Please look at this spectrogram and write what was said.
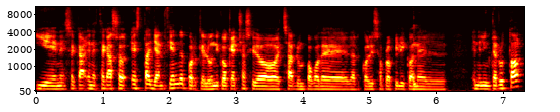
y en, este caso esta ya enciende porque lo único que he hecho ha sido echarle un poco de, alcohol isopropílico en el, en el interruptor.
